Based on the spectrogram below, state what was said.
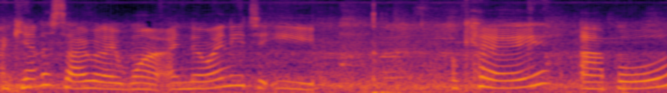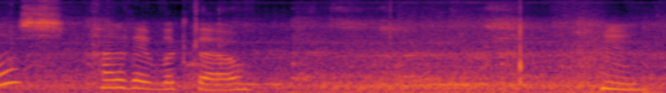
I can't decide what I want. I know I need to eat. Okay, apples. How do they look though? Hmm.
